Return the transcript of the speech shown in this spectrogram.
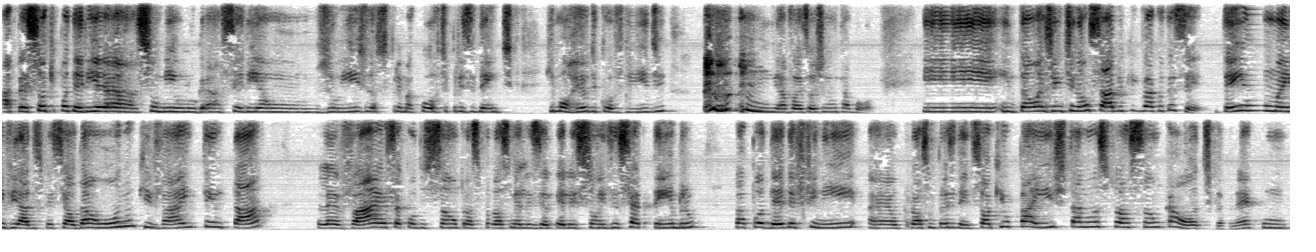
A pessoa que poderia assumir o lugar seria um juiz da Suprema Corte, presidente, que morreu de Covid. Minha voz hoje não está boa. E então a gente não sabe o que vai acontecer. Tem uma enviada especial da ONU que vai tentar levar essa condução para as próximas eleições em setembro para poder definir é, o próximo presidente. Só que o país está numa situação caótica, né? com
